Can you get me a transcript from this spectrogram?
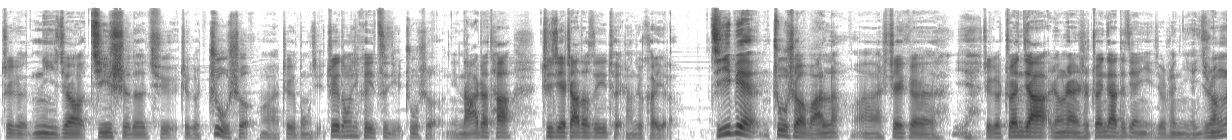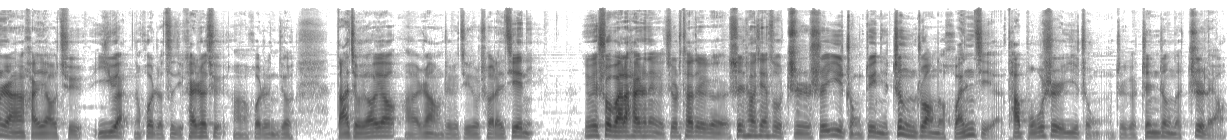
这个你就要及时的去这个注射啊，这个东西，这个东西可以自己注射，你拿着它直接扎到自己腿上就可以了。即便注射完了啊，这个这个专家仍然是专家的建议，就是你仍然还要去医院，或者自己开车去啊，或者你就打九幺幺啊，让这个急救车来接你。因为说白了还是那个，就是它这个肾上腺素只是一种对你症状的缓解，它不是一种这个真正的治疗。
